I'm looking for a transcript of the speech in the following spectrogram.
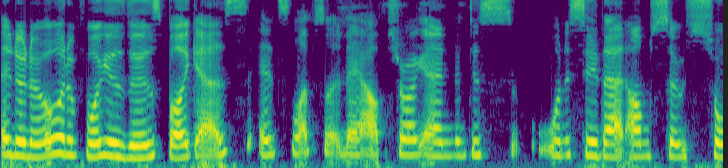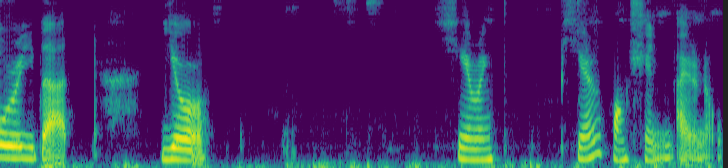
I don't know what the fuck is this podcast. It's absolutely abstract, and I just want to say that I'm so sorry that your hearing hearing function i don't know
